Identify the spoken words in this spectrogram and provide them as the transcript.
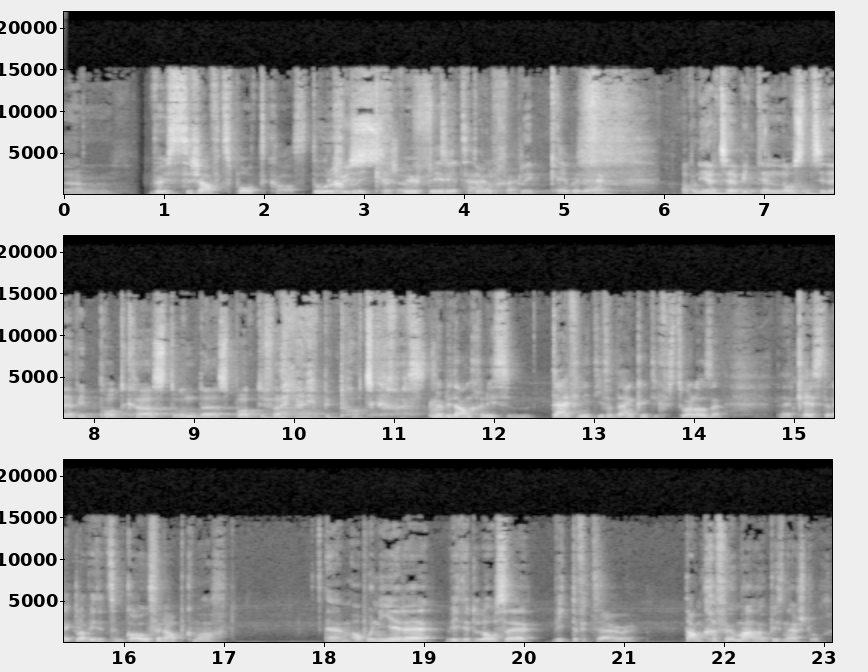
Ähm, Wissenschaftspodcast. Durchblick Wissenschaft. würde dir jetzt helfen. Durchblick. Eben der. abonnieren Sie bitte, hören Sie den bei Podcast und äh, Spotify, nein, bei Podcast. Wir bedanken uns definitiv und endgültig fürs Zuhören. Der Herr Kessler hat, glaube ich, wieder zum Golfen abgemacht. Ähm, abonnieren, wieder hören, weiterverzählen. Danke vielmals. Bis nächste Woche.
